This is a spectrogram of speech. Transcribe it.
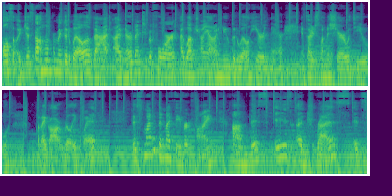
Also, I just got home from a Goodwill that I've never been to before. I love trying out a new Goodwill here and there. And so I just wanted to share with you what I got really quick. This might have been my favorite find. Um, this is a dress. It's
